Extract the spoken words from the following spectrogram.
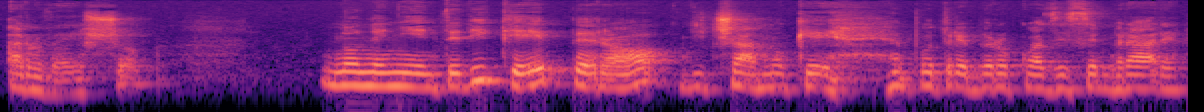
a rovescio. Non è niente di che, però diciamo che potrebbero quasi sembrare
